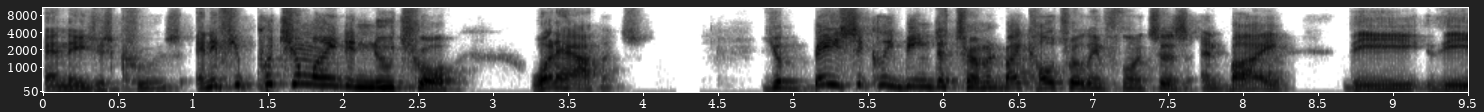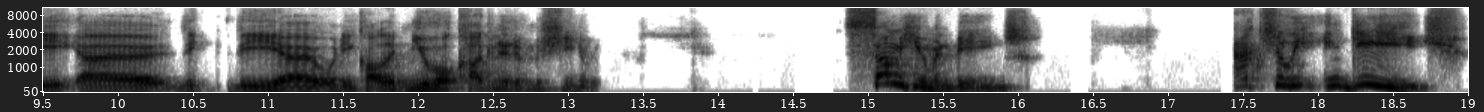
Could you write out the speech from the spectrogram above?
and they just cruise. And if you put your mind in neutral, what happens? you're basically being determined by cultural influences and by the the uh, the the uh, what do you call it neurocognitive machinery. Some human beings actually engage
